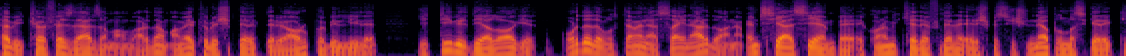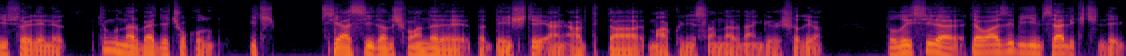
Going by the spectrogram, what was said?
tabii Körfez'de her zaman vardı ama Amerika Birleşik Devletleri Avrupa Birliği ile ciddi bir diyaloğa girdi. Orada da muhtemelen Sayın Erdoğan'a hem siyasi hem de ekonomik hedeflerine erişmesi için ne yapılması gerektiği söyleniyordu. Bütün bunlar bence çok olumlu. İç siyasi danışmanları da değişti. Yani artık daha makul insanlardan görüş alıyor. Dolayısıyla tevazi bir iyimserlik içindeyim.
